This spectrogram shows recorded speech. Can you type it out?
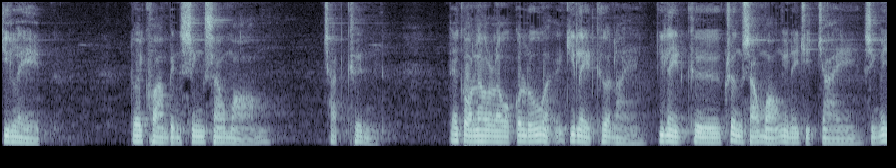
กิเลสโดยความเป็นสิ่งเศร้าหมอง ชัดขึ้น แต่ก่อนเราเราก็รู้ว่ากิเลสคืออะไร กิเลสคือเครื่องเศร้าหมองอยู่ในจิตใจ สิ่งไม่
